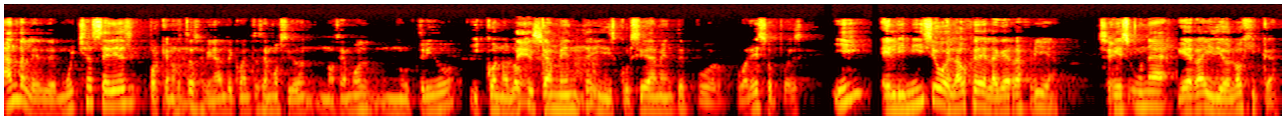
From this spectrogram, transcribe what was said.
Ándale, de muchas series, porque nosotros al final de cuentas hemos sido, nos hemos nutrido iconológicamente y discursivamente por, por eso, pues. Y el inicio o el auge de la Guerra Fría que es una guerra ideológica,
